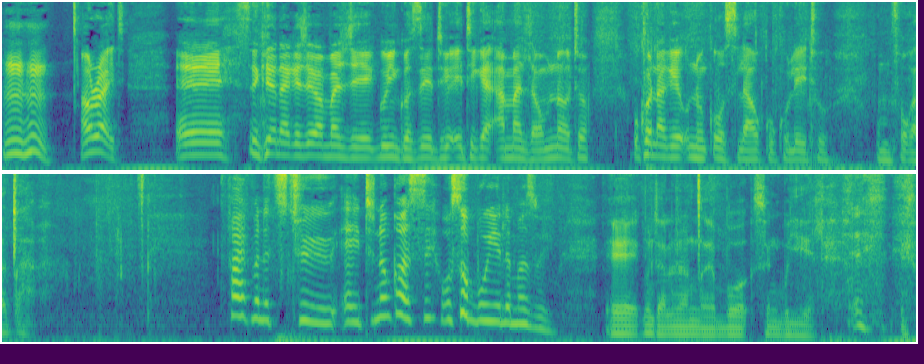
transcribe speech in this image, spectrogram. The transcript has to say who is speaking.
Speaker 1: Mhm. Alright. Eh singena ke njenga manje kuyingosi yethu ethi ke amandla omnotho. Ukhona ke unonkosi la ugugu lethu umfoka Caba.
Speaker 2: 5 minutes to 8 nonkosi usubuyile emazweni?
Speaker 3: Eh kunjalo noNcebo sengibuyile.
